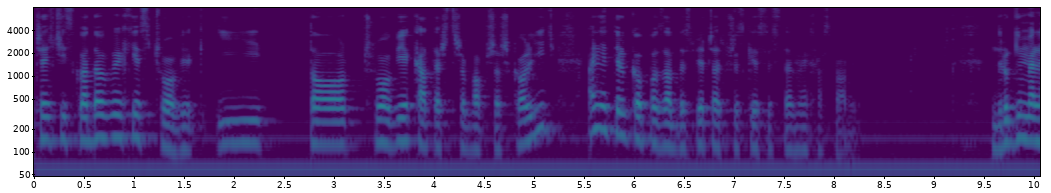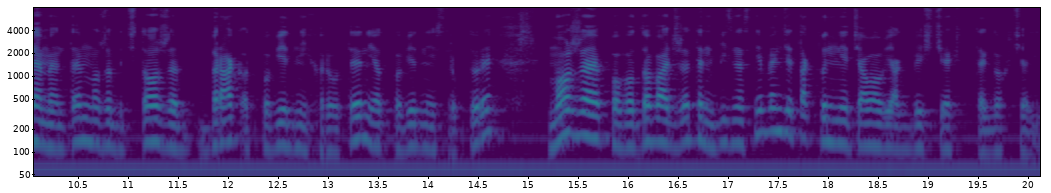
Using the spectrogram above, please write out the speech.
części składowych jest człowiek i to człowieka też trzeba przeszkolić, a nie tylko pozabezpieczać wszystkie systemy hasłami. Drugim elementem może być to, że brak odpowiednich rutyn i odpowiedniej struktury może powodować, że ten biznes nie będzie tak płynnie działał, jakbyście tego chcieli.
